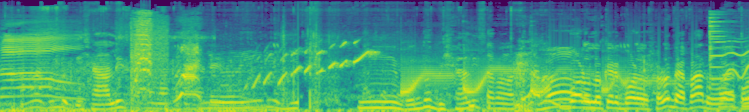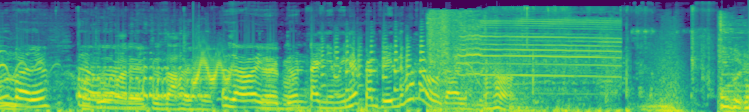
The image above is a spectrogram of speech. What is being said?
বন্ধু বিশালই বন্ধু বিশালই চাপা মাথা বড় লোকের বড় সড়ো ব্যাপার ও এখন হতেই পারে। হতেও পারে একটু যা হয় হোক। যাওয়াই ঘন্টায় নেমে নে কাল ফেল দেবো না ও যাওয়াই হবে। হ্যাঁ। কি করে?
